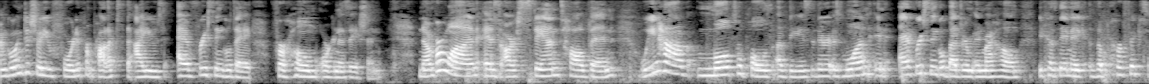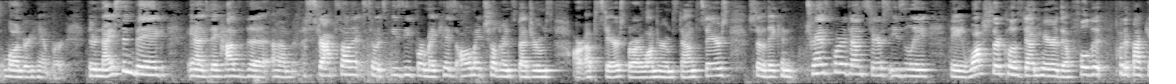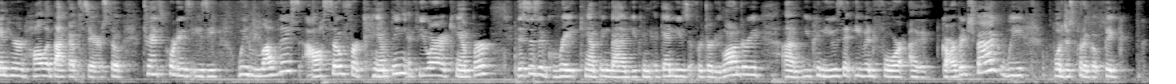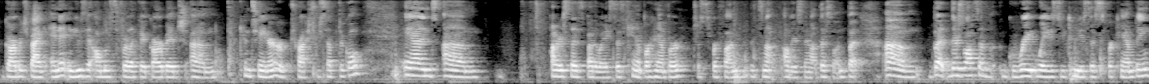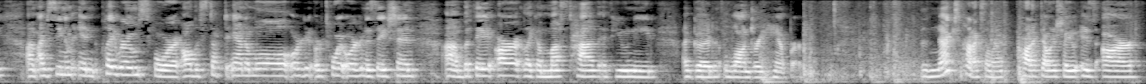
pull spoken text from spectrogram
I'm going to show you four different products that I use every single day for home organization. Number one is our stand tall bin. We have multiples of these. There is one in every single bedroom in my home because they make the perfect laundry hamper. They're nice and big and they have the um, straps on it so it's easy for my kids. All my children's bedrooms are upstairs but our laundry room's downstairs so they can transport it downstairs easily. They wash their clothes down here, they'll fold it, put it back in here and haul it back upstairs. So transporting is easy. We love this also for camping. If you are a camper, this is a great camping bag. You can, again, use it for dirty laundry. Um, you can use it even for a garbage bag. We will just put a big garbage bag in it and use it almost for like a garbage um, container or trash receptacle. And um, Ours says, by the way, it says camper hamper, just for fun. It's not, obviously not this one, but um, but there's lots of great ways you can use this for camping. Um, I've seen them in playrooms for all the stuffed animal or, or toy organization, um, but they are like a must-have if you need a good laundry hamper. The next products I want, product I want to show you is our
